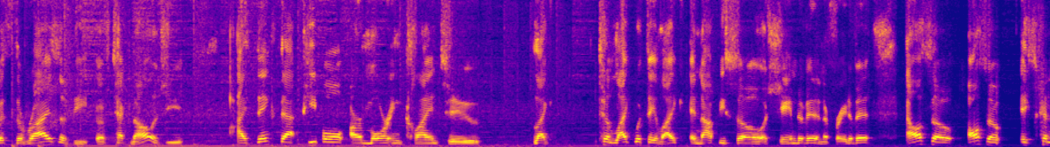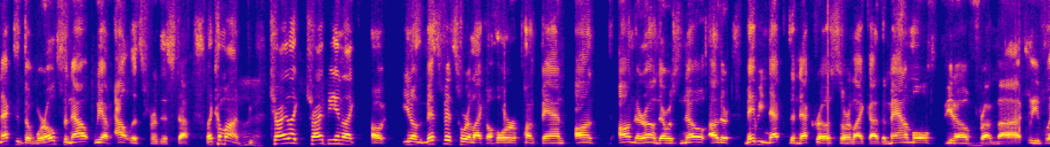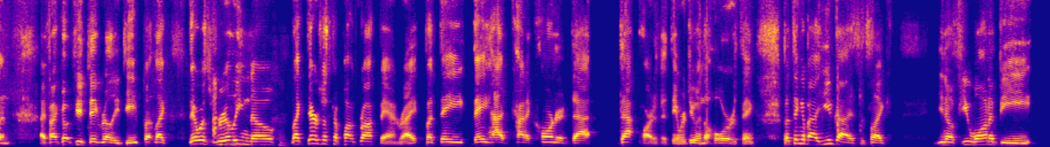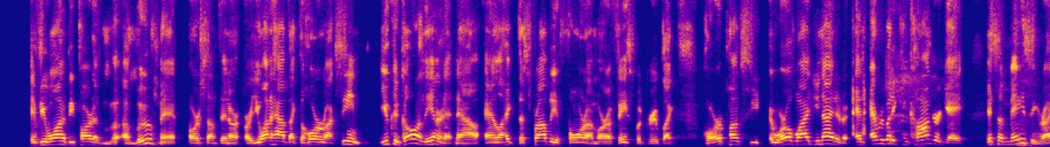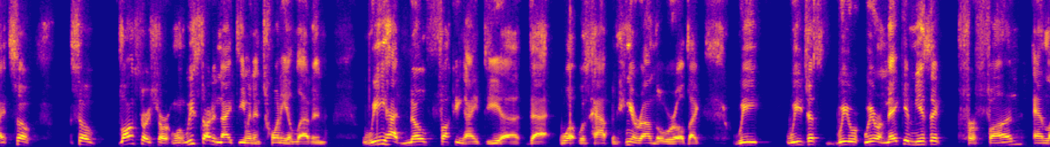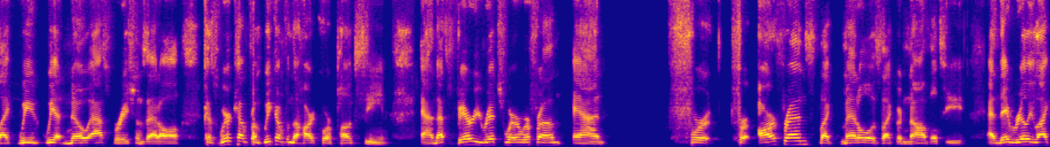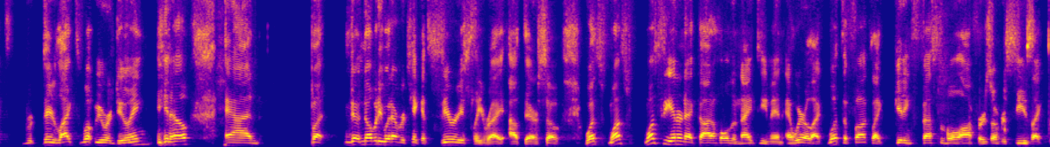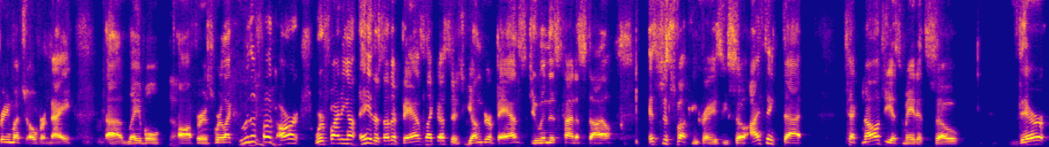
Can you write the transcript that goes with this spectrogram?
with the rise of the of technology, I think that people are more inclined to like to like what they like and not be so ashamed of it and afraid of it. Also, also it's connected the world, so now we have outlets for this stuff. Like, come on, oh, yeah. try like try being like, oh, you know, the Misfits were like a horror punk band on on their own. There was no other, maybe neck the Necros or like uh, the Manimals, you know, mm-hmm. from uh, Cleveland. If I go, if you dig really deep, but like there was really no, like they're just a punk rock band, right? But they they had kind of cornered that that part of it. They were doing the horror thing. But think about you guys. It's like, you know, if you want to be if you want to be part of a movement or something, or, or you want to have like the horror rock scene, you could go on the internet now and like there's probably a forum or a Facebook group like Horror Punks Worldwide United, and everybody can congregate. It's amazing, mm-hmm. right? So, so long story short, when we started Night Demon in 2011, we had no fucking idea that what was happening around the world. Like we we just we were we were making music for fun and like we we had no aspirations at all because we're come from we come from the hardcore punk scene and that's very rich where we're from and for for our friends like metal is like a novelty and they really liked they liked what we were doing you know? And but no, nobody would ever take it seriously, right out there. So once once once the internet got a hold of Night Demon, and we were like, "What the fuck?" Like getting festival offers overseas, like pretty much overnight, uh, label oh. offers. We're like, "Who the fuck are?" We're finding out, hey, there's other bands like us. There's younger bands doing this kind of style. It's just fucking crazy. So I think that technology has made it so there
